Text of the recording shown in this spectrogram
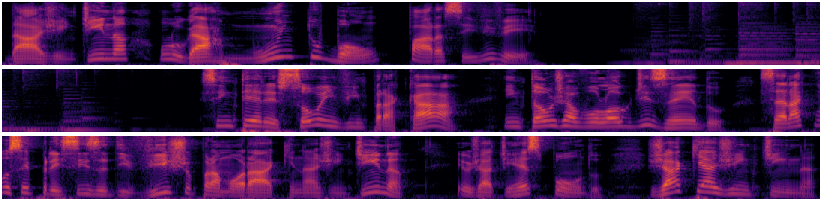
da Argentina um lugar muito bom para se viver. Se interessou em vir para cá? Então já vou logo dizendo: será que você precisa de visto para morar aqui na Argentina? Eu já te respondo. Já que a Argentina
